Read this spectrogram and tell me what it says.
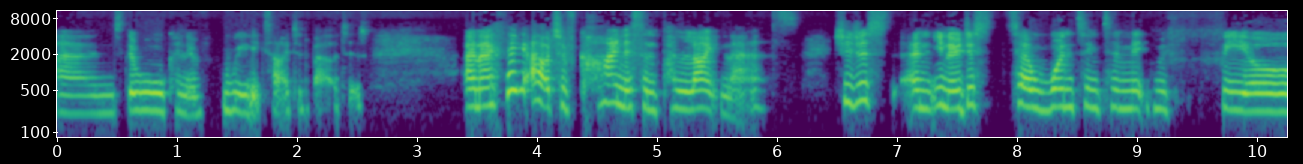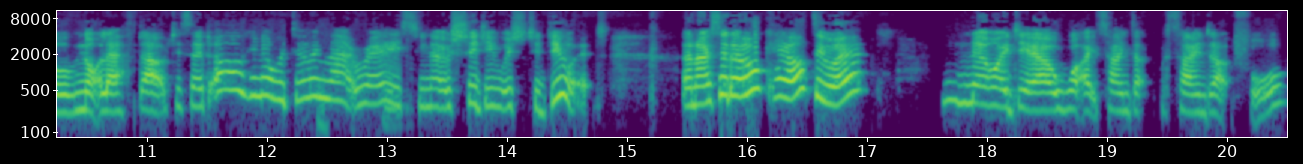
and they were all kind of really excited about it. And I think out of kindness and politeness, she just and you know just uh, wanting to make me feel not left out. She said, "Oh, you know, we're doing that mm. race. You know, should you wish to do it?" And I said, oh, "Okay, I'll do it." No idea what I signed up signed up for.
